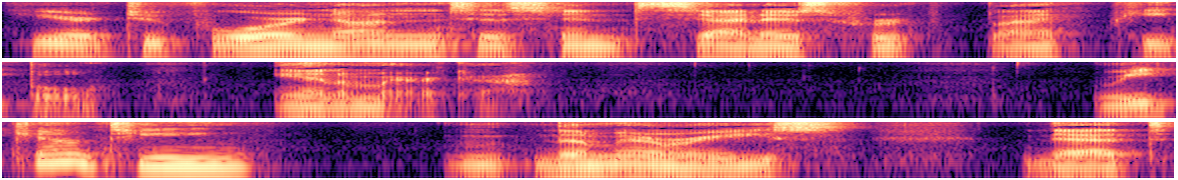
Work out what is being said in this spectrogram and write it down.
heretofore non existent status for black people in America. Recounting the memories that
